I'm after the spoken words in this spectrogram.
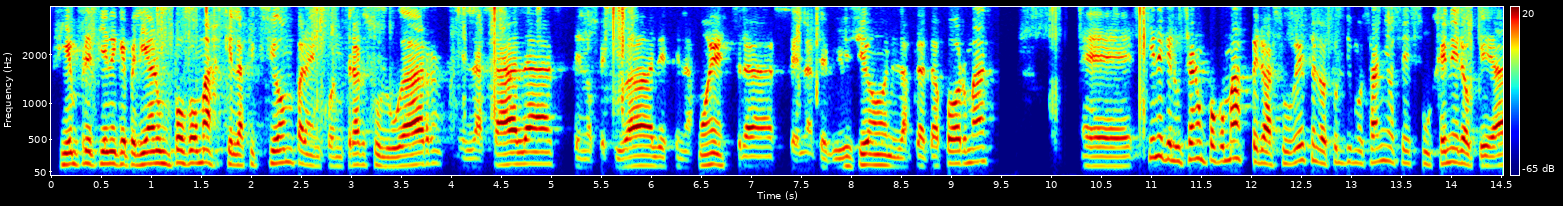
siempre tiene que pelear un poco más que la ficción para encontrar su lugar en las salas, en los festivales, en las muestras, en la televisión, en las plataformas. Eh, tiene que luchar un poco más, pero a su vez en los últimos años es un género que ha,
